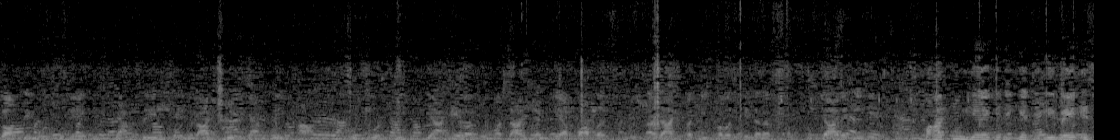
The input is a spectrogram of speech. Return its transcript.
द्रौपदी मुर्मू ने इस कैंपेन को, राष्ट्रीय कैंपेन था, उसको ठीक किया है और वो मतदान जा रही है। महत्वपूर्ण ये है कि देखिए दिल्ली में इस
